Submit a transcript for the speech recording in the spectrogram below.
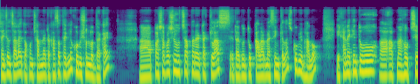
সাইকেল চালায়, তখন সামনে একটা খাঁচা থাকলে খুবই সুন্দর দেখায়। পাশাপাশি হচ্ছে আপনার একটা ক্লাস, এটা কিন্তু কালার ম্যাচিং ক্লাস খুবই ভালো। এখানে কিন্তু আপনার হচ্ছে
